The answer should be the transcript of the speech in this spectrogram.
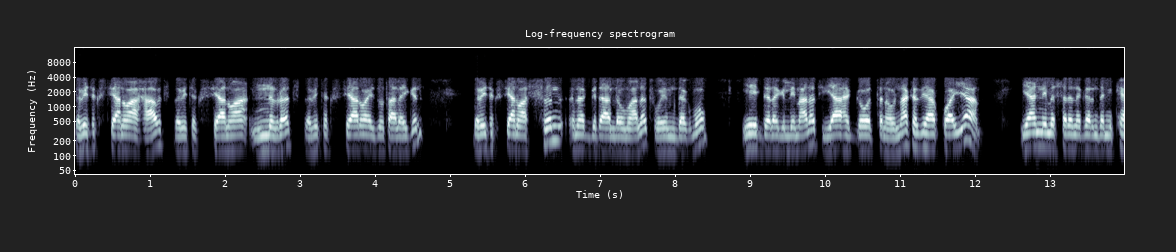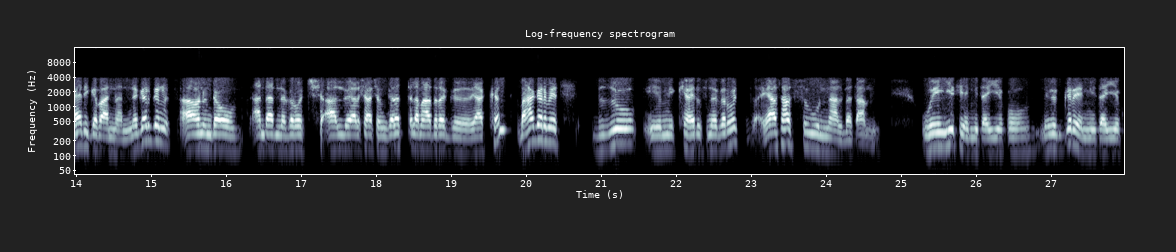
በቤተ ክርስቲያኗ ሀብት፣ በቤተ ክርስቲያኗ ንብረት፣ በቤተ ክርስቲያኗ ይዞታ ላይ ግን በቤተ ክርስቲያኗ ስም እነግዳለሁ ማለት ወይም ደግሞ ይህ ይደረግልኝ ማለት ያ ህገ ወጥ ነው እና ከዚህ አኳያ ያን የመሰለ ነገር እንደሚካሄድ ይገባናል። ነገር ግን አሁን እንደው አንዳንድ ነገሮች አሉ ያልሻቸውን ገለጥ ለማድረግ ያክል በሀገር ቤት ብዙ የሚካሄዱት ነገሮች ያሳስቡናል በጣም ውይይት የሚጠይቁ ንግግር የሚጠይቁ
